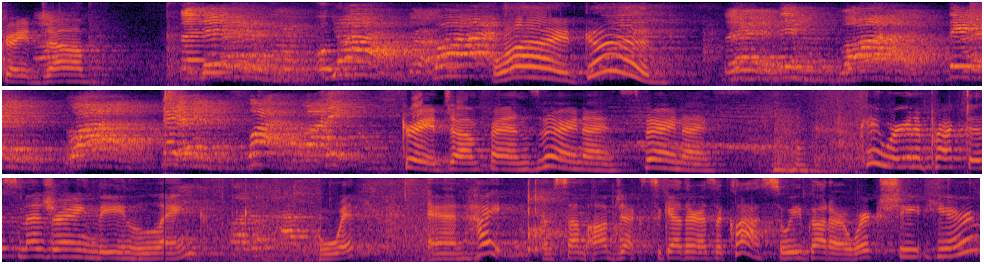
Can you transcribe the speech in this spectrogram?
Great job. Wide. Good. Job, friends. Very nice. Very nice. Okay, we're going to practice measuring the length, width, and height of some objects together as a class. So we've got our worksheet here.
